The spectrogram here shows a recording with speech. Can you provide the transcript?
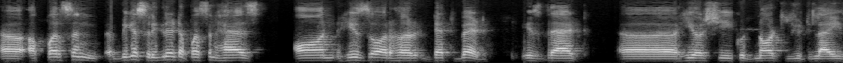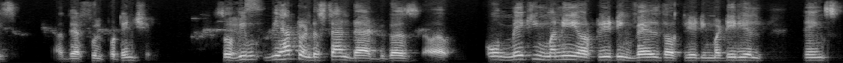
uh, a person biggest regret a person has on his or her deathbed is that uh, he or she could not utilize uh, their full potential. So yes. we we have to understand that because uh, oh, making money or creating wealth or creating material things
